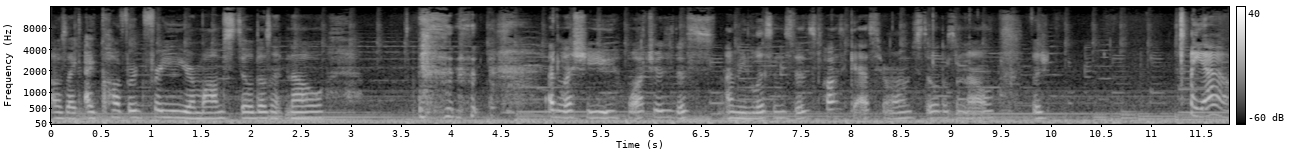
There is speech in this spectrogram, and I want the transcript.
I was like, I covered for you, your mom still doesn't know. Unless she watches this, I mean, listens to this podcast, her mom still doesn't know. But yeah.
